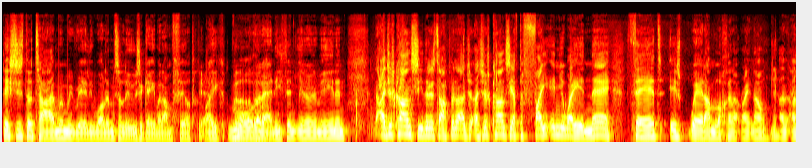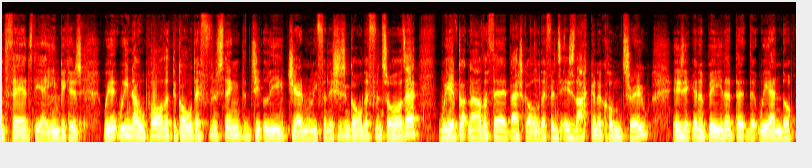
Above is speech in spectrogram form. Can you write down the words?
This is the time when we really want him to lose a game at Anfield, Yeah. like more than anything. You know what I mean? And I just can't see that it's happening. I, ju- I just can't see after fighting your way in there. Third is where I'm looking at right now, and, and third's the aim because we we know Paul that the goal difference thing, the G- league generally finishes in goal difference order. We have got now the third best goal difference. Is that going to come true? Is it going to be that, that that we end up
